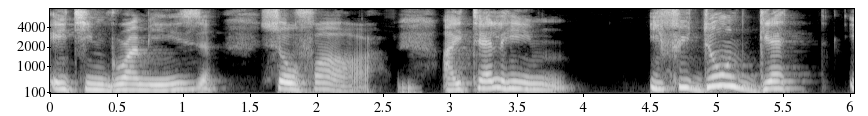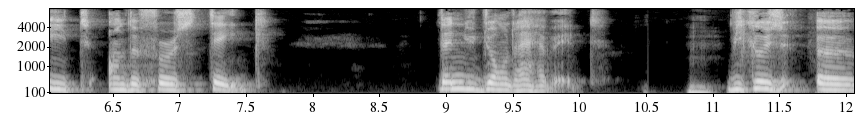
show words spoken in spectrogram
18 Grammys so far, I tell him, if you don't get it on the first take, then you don't have it. Mm. Because uh,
